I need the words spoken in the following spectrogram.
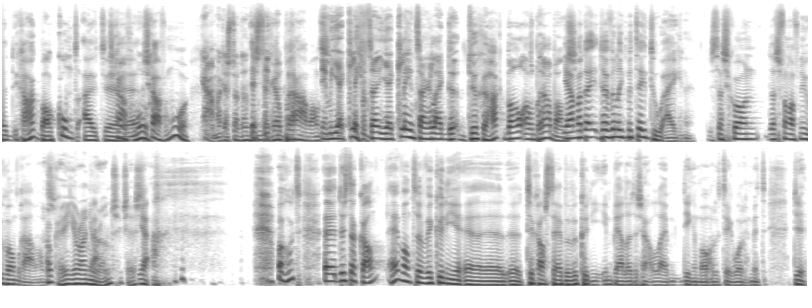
eh, de gehaktbal komt uit eh Schavenmoer. Schavenmoer. Ja, maar dat is toch dan Dat is toch heel Brabants? Nee, maar jij claimt, dan- jij claimt dan gelijk de, de gehaktbal als Brabants. Ja, maar daar, daar wil ik meteen toe-eigenen. Dus dat is, gewoon, dat is vanaf nu gewoon Brabants. Oké, you're on your Ja. own. Succes. Ja. maar goed, eh, dus dat kan. Hè, want we kunnen je eh, eh, te gast hebben. We kunnen je inbellen. Er zijn allerlei dingen mogelijk tegenwoordig met de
